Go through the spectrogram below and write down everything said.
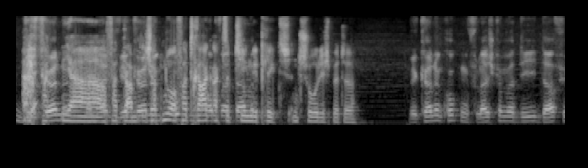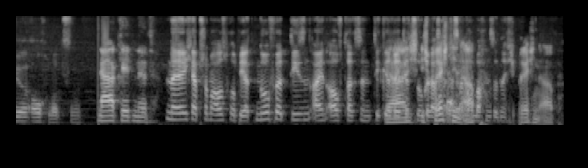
Wir Ach, können- ja, verdammt, ich habe nur auf Vertrag akzeptieren geklickt. Entschuldigt bitte. Wir können gucken, vielleicht können wir die dafür auch nutzen. na, geht nicht. Nee, ich habe schon mal ausprobiert. Nur für diesen einen Auftrag sind die Ja, Geräte ich, ich zugelassen. breche Das den andere ab. machen sie Ich nicht. breche ihn ab.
